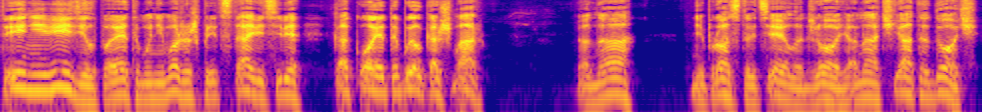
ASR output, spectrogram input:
Ты не видел, поэтому не можешь представить себе, какой это был кошмар. Она не просто тело, Джой, она чья-то дочь,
